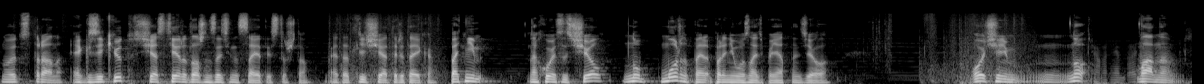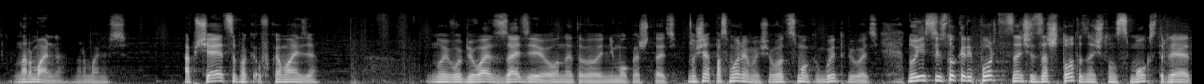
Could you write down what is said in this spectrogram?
Ну, это странно. Execute. Сейчас Тера должны зайти на сайт, если что. Это отличие от ретейка. Под ним находится чел. Ну, можно про него знать, понятное дело. Очень, ну, ладно, нормально, нормально все. Общается в команде. Но его убивают сзади, он этого не мог ожидать. Ну, сейчас посмотрим еще. Вот smoke будет убивать. Но если столько репортит, значит за что-то, значит он smoke стреляет.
